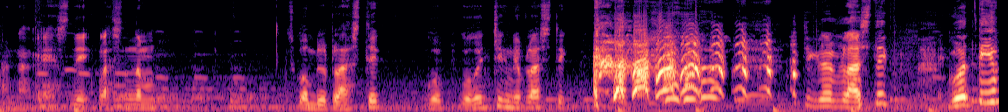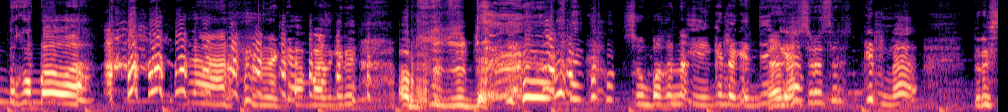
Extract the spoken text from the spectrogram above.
anak SD kelas 6 terus gue ambil plastik gue gue kencing di plastik kencing di plastik gue tipu ke bawah mereka pas gini sumpah kena. Iya kena kencing Nah, ya. terus, terus, Kena. Terus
